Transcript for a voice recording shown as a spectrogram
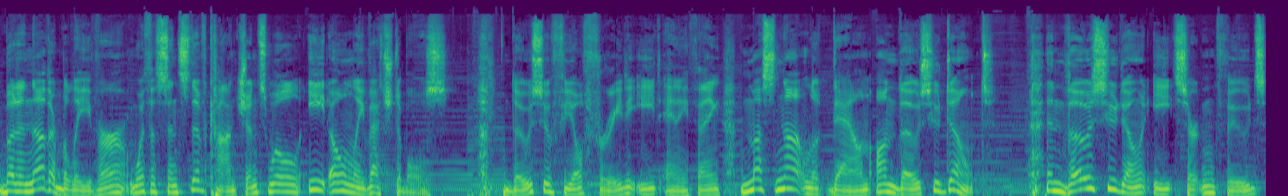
but another believer with a sensitive conscience will eat only vegetables. Those who feel free to eat anything must not look down on those who don't. And those who don't eat certain foods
